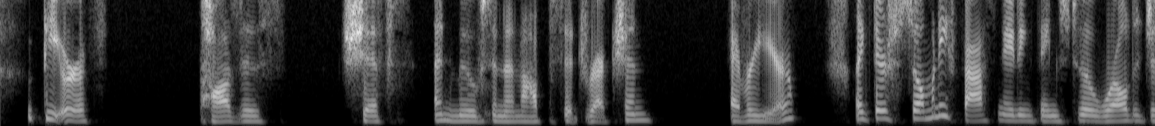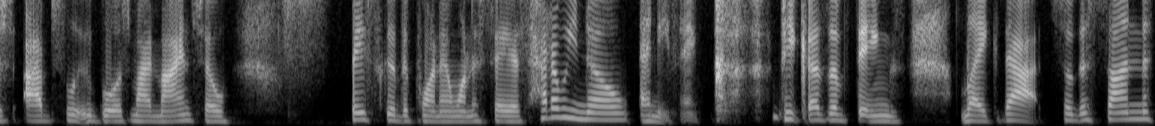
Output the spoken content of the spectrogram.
the earth pauses, shifts, and moves in an opposite direction every year? Like, there's so many fascinating things to the world. It just absolutely blows my mind. So, basically, the point I want to say is how do we know anything? because of things like that. So the sun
